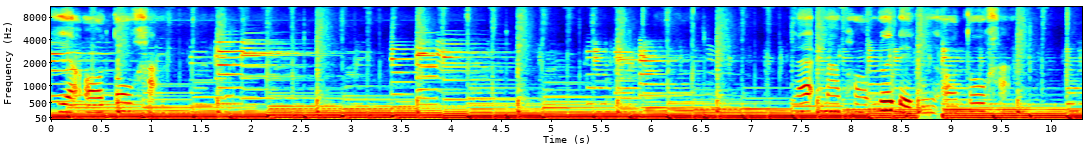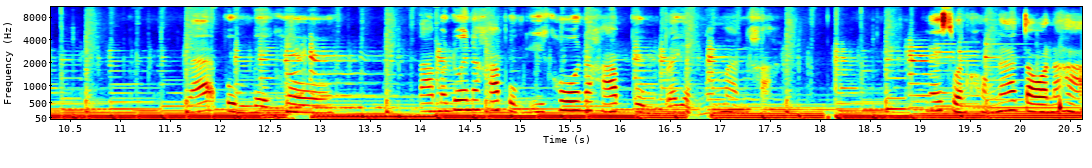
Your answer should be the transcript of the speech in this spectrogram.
เกียร์ออโต้ค่ะและมาพร้อมด้วยเบรกมือออโต้ค่ะ และปุ่มเบรกโฮ ตามมาด้วยนะคะปุ่ม Eco นะคะปุ่มประหยัดน้ำมันค่ะ ในส่วนของหน้าจอนะคะ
